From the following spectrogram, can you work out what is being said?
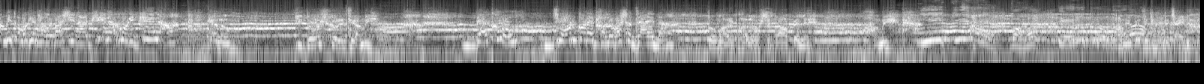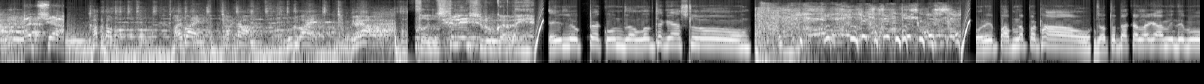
আমি তোমাকে ভালোবাসি না ঘৃণা করি ঘৃণা! কেন? কি দোষ করেছি আমি? দেখো জোর করে ভালোবাসা যায় না। তোমার ভালোবাসা না পেলে আমি আমি বেঁচে থাকতে চাই না। আচ্ছা। খতম। Bye bye ta ta good bye গয়া। তো ছেলে শুরু করতে হ্যাঁ এই লোকটা কোন জঙ্গল থেকে আসলো? ওরে পাবনা পাঠাও যত টাকা লাগে আমি দেবো।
